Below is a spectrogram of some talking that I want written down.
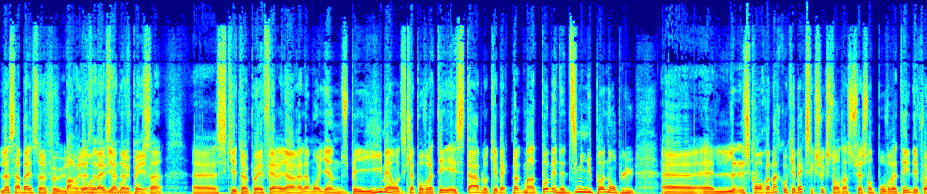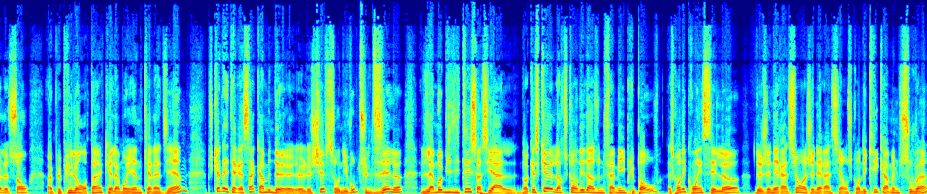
là, ça baisse un peu. Bon, là, ça baisse à 9 euh, ce qui est un peu inférieur à la moyenne du pays, mais on dit que la pauvreté est stable au Québec, n'augmente pas, mais ne diminue pas non plus. Euh, ce qu'on remarque au Québec, c'est que ceux qui sont en situation de pauvreté, des fois, le sont un peu plus longtemps que la moyenne canadienne. Puis ce qui est intéressant quand même, de, le chiffre, c'est au niveau, tu le disais, là, de la mobilité sociale. Donc, est-ce que lorsqu'on est dans une famille plus pauvre, est-ce qu'on est coincé là de génération en génération? Ce qu'on décrit quand même souvent.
